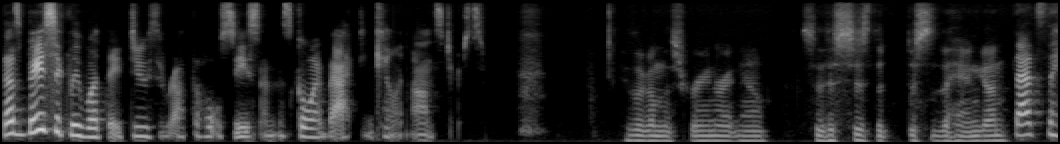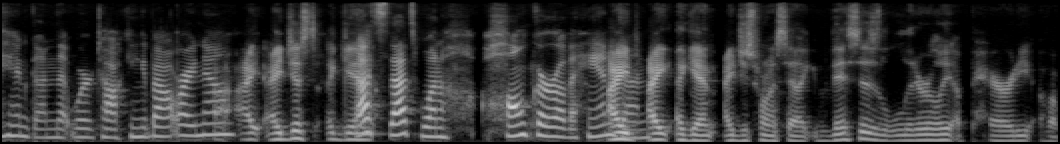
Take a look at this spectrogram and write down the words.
That's basically what they do throughout the whole season is going back and killing monsters. You look on the screen right now. So this is the this is the handgun. That's the handgun that we're talking about right now. I I just again That's that's one honker of a handgun. I again I just want to say like this is literally a parody of a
